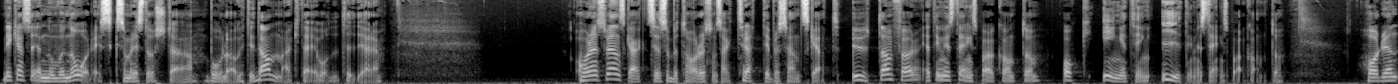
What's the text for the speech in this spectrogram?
Vi kan säga Novo Nordisk som är det största bolaget i Danmark där jag bodde tidigare. Har du en svensk aktie så betalar du som sagt 30% skatt utanför ett investeringssparkonto och ingenting i ett investeringssparkonto. Har du en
